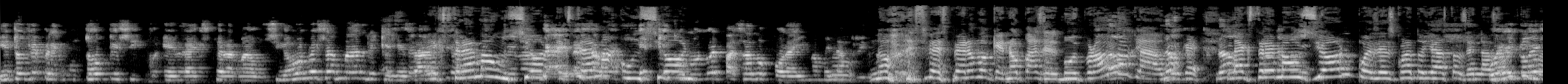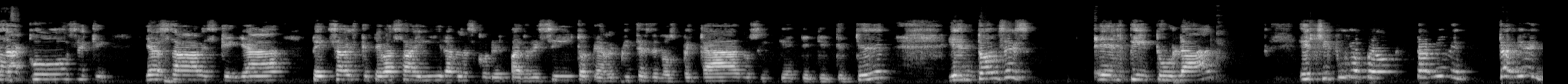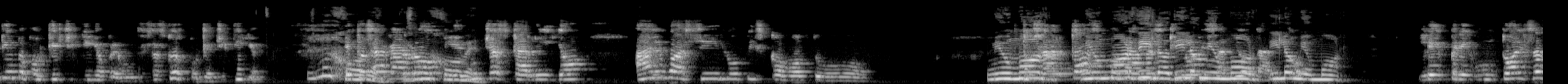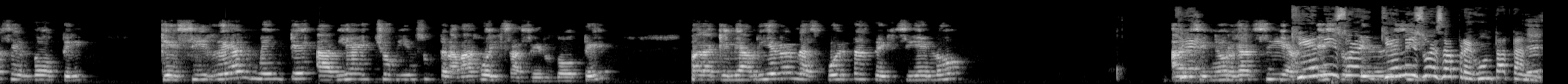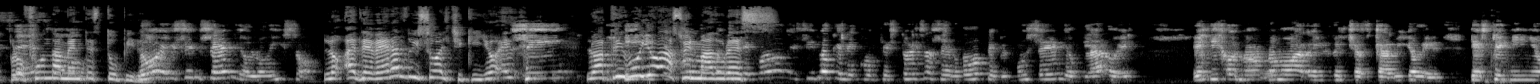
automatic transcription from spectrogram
Y entonces le preguntó que si en la extremaunción o esa madre que les da. Extrema unción, extrema que unción. como no he pasado por ahí, no me la No, aprendo. no, espero porque no pases muy pronto, No, Clau, no, porque la extrema unción, pues es cuando ya estás en las Bueno, últimas. esa cosa que ya sabes que ya te, sabes que te vas a ir, hablas con el padrecito, te arrepientes de los pecados y que, que, que, que, que. Y entonces el titular, el chiquillo, pero también, también entiendo por qué el chiquillo pregunta esas cosas, porque el chiquillo. Es muy joven. Entonces es muy agarró y en joven. un chascarrillo, algo así, Lupis, como tu... Mi humor, Tu mi humor, dilo, dilo no mi humor, tanto. dilo mi humor. le preguntó al sacerdote que si realmente había hecho bien su trabajo el sacerdote para que le abrieran las puertas del cielo al ¿Quién- señor García. ¿Quién, hizo, el- quiere ¿quién decir- hizo esa pregunta tan ¿Qué es profundamente eso? estúpida? No, es en serio, lo hizo. Lo- eh, ¿De veras lo hizo el chiquillo? Es- Sí. Lo atribuyo a su puedo- inmadurez. Te puedo decir lo que le contestó el sacerdote, muy serio, claro. Él, él dijo, no, no me voy a reír del chascarrillo de, de este niño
